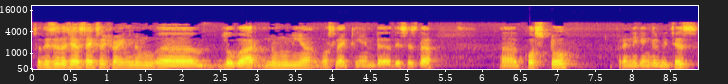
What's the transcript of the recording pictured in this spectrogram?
so this is the chest x-ray showing lobar pneumonia most likely. And this is the uh, costophrenic angle which is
